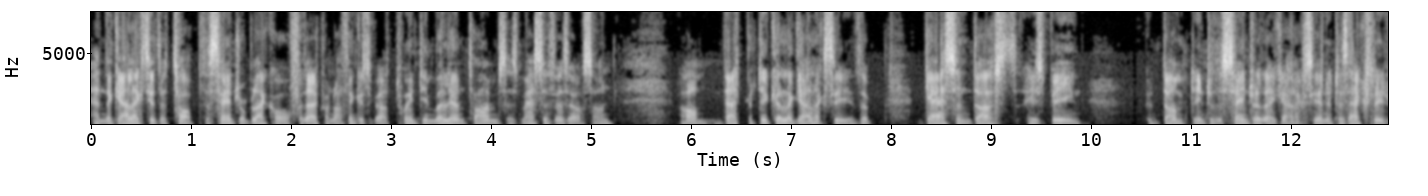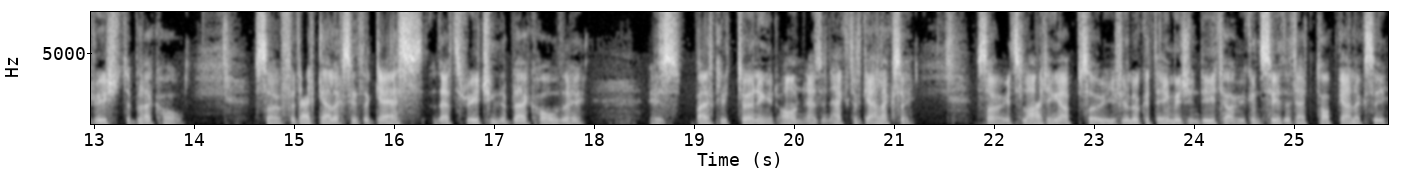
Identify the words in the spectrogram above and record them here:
And the galaxy at the top, the central black hole for that one, I think is about 20 million times as massive as our sun. Um, that particular galaxy, the gas and dust is being dumped into the center of that galaxy and it has actually reached the black hole. So for that galaxy, the gas that's reaching the black hole there is basically turning it on as an active galaxy. So it's lighting up. So if you look at the image in detail, you can see that that top galaxy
